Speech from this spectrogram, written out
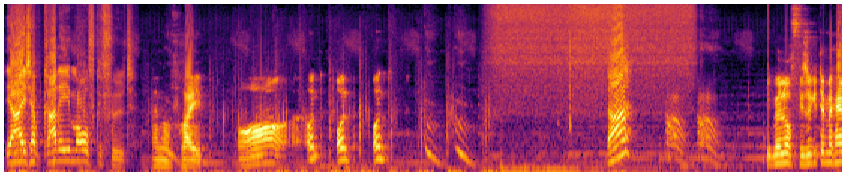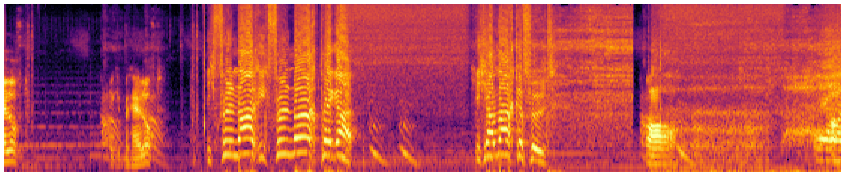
Ja, ich habe gerade eben aufgefüllt. Einmal frei. Oh, und, und, und. Na? Gib mir Luft. Wieso gibt er mir keine Luft? Er gibt mir keine Luft. Ich füll nach, ich füll nach, Pegger. Ich habe nachgefüllt. Oh, Oh,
